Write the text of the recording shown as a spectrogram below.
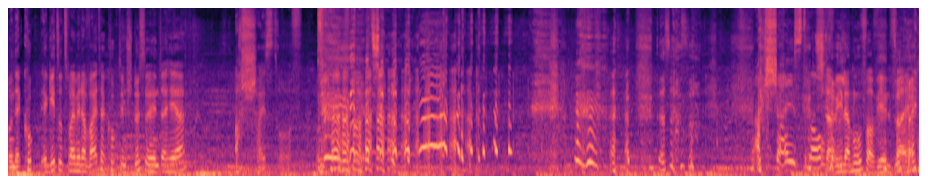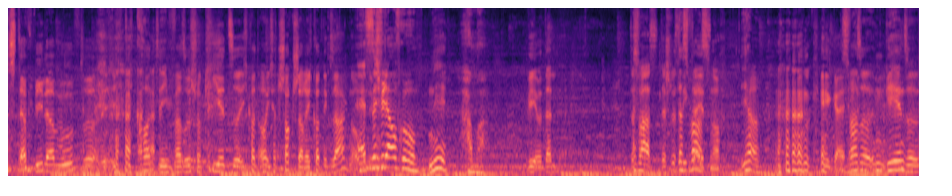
Und er guckt, er geht so zwei Meter weiter, guckt dem Schlüssel hinterher. Ach, scheiß drauf. das ist so Ach, scheiß drauf. Stabiler Move auf jeden Fall. ein stabiler Move. So, ich, ich konnte nicht, ich war so schockiert. So, ich konnte auch, ich hatte Schockstarre, ich konnte nichts sagen. auch Er hat es in nicht wieder aufgehoben. Nee, Hammer. Wie, und dann. Das war's, der Schlüssel Das liegt da war's. jetzt noch. Ja. okay, geil. Es war so im Gehen, so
